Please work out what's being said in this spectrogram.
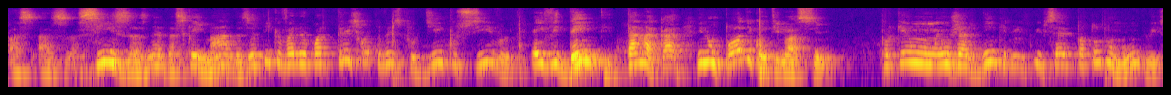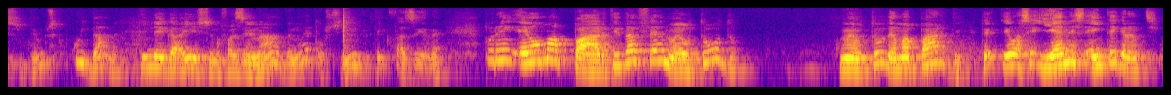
as, as, as, cinzas né, das queimadas, eu tenho que varrer o quarto três, quatro vezes por dia, impossível. É evidente, está na cara. E não pode continuar assim. Porque é um, é um jardim que serve para todo mundo isso. Temos que cuidar. Né? E negar isso e não fazer nada, não é possível, tem que fazer. Né? Porém, é uma parte da fé, não é o todo. Não é o todo, é uma parte. Eu, assim, e é, é integrante.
